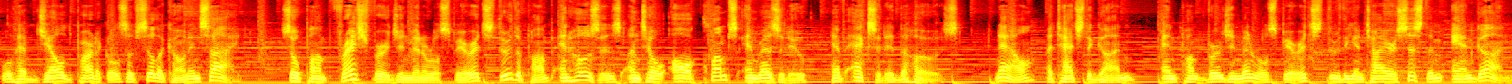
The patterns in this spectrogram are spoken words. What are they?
will have gelled particles of silicone inside. So pump fresh virgin mineral spirits through the pump and hoses until all clumps and residue have exited the hose. Now, attach the gun and pump virgin mineral spirits through the entire system and gun.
